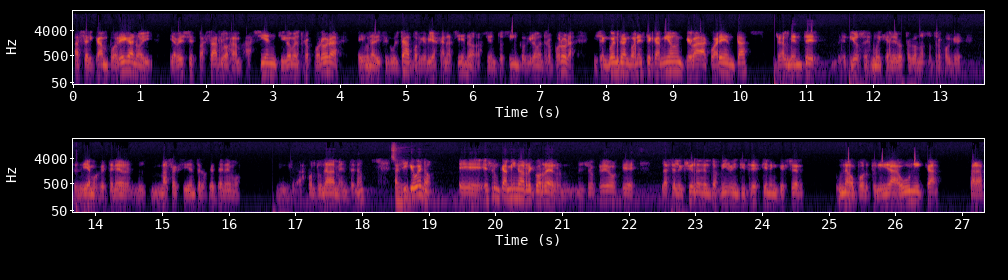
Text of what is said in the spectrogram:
hace el campo orégano y, a veces pasarlos a, a 100 kilómetros por hora es una dificultad porque viajan a 100 o a 105 kilómetros por hora y se encuentran con este camión que va a 40 realmente Dios es muy generoso con nosotros porque tendríamos que tener más accidentes de los que tenemos, afortunadamente, ¿no? Así que bueno, eh, es un camino a recorrer. Yo creo que las elecciones del 2023 tienen que ser una oportunidad única para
